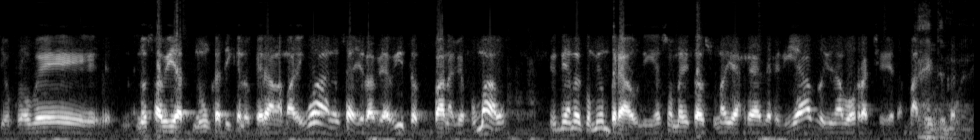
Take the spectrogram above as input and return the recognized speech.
yo probé, no sabía nunca ni que lo que era la marihuana, o sea, yo lo había visto, pana que fumaba. Y un día me comí un brownie, eso me causó una diarrea del diablo y una borrachera. La gente muere.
